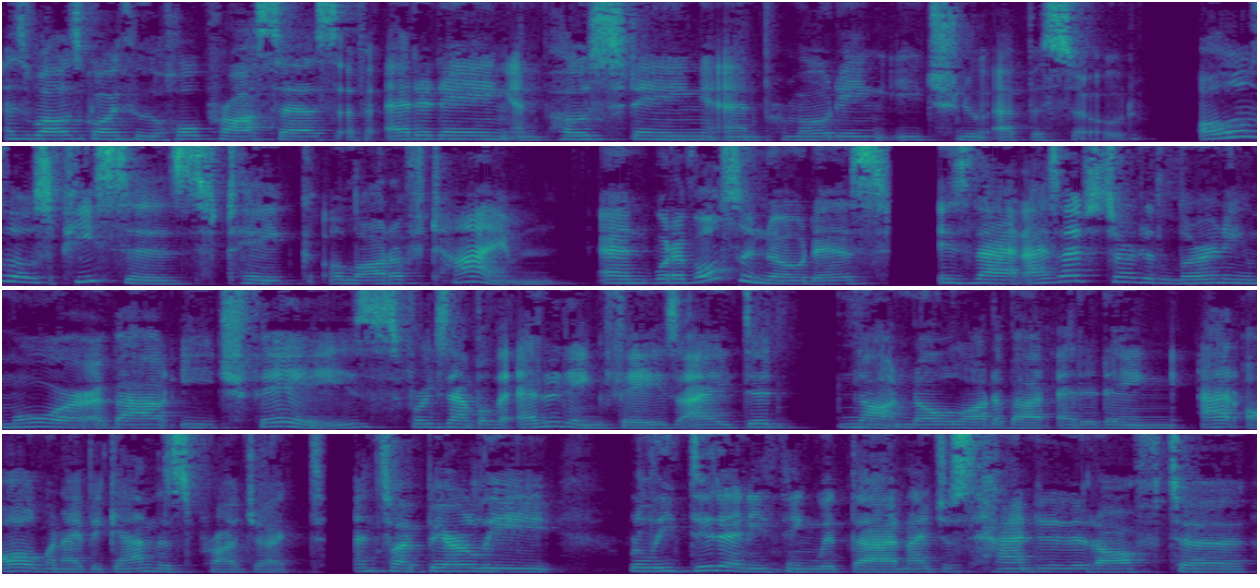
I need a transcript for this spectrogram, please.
as well as going through the whole process of editing and posting and promoting each new episode. All of those pieces take a lot of time. And what I've also noticed is that as I've started learning more about each phase, for example, the editing phase, I did not know a lot about editing at all when I began this project. And so I barely really did anything with that. And I just handed it off to,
